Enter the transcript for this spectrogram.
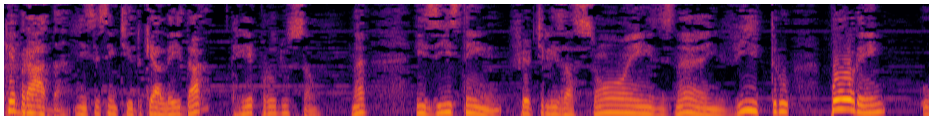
quebrada nesse sentido, que é a lei da reprodução, né? Existem fertilizações, né, in vitro, porém o,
